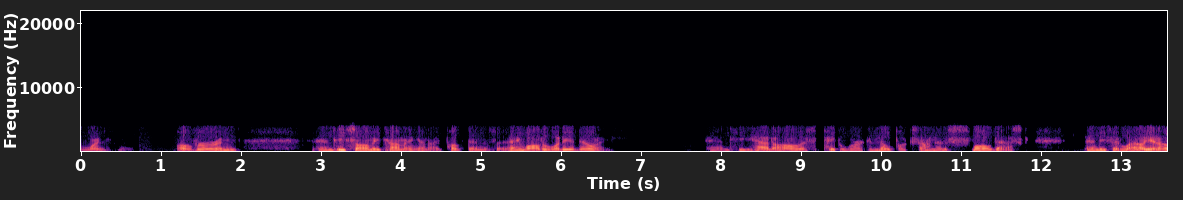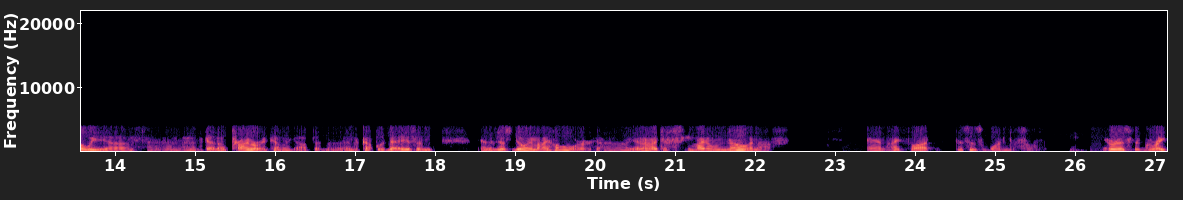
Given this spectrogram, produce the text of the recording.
went over and and he saw me coming and I poked in and said, Hey Walter, what are you doing? And he had all this paperwork and notebooks on his small desk. And he said, Well, you know, we uh have got a primary coming up in, in a couple of days and and I'm just doing my homework. Uh, you know, I just I don't know enough. And I thought, this is wonderful. Here is the great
